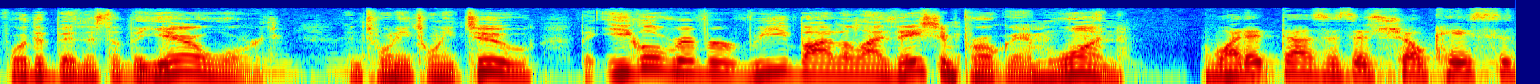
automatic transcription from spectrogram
for the Business of the Year award. In 2022, the Eagle River Revitalization Program won. What it does is it showcases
